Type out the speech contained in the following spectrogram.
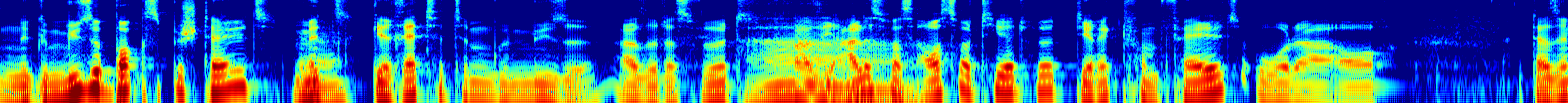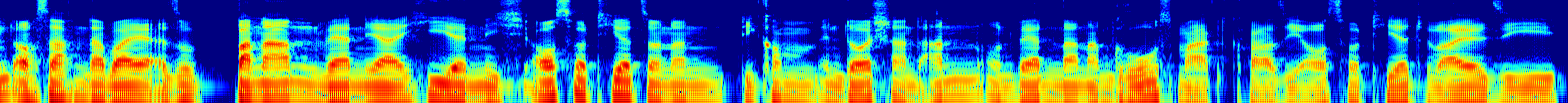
eine Gemüsebox bestellt mit gerettetem Gemüse. Also das wird Ah. quasi alles, was aussortiert wird, direkt vom Feld oder auch, da sind auch Sachen dabei, also Bananen werden ja hier nicht aussortiert, sondern die kommen in Deutschland an und werden dann am Großmarkt quasi aussortiert, weil sie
